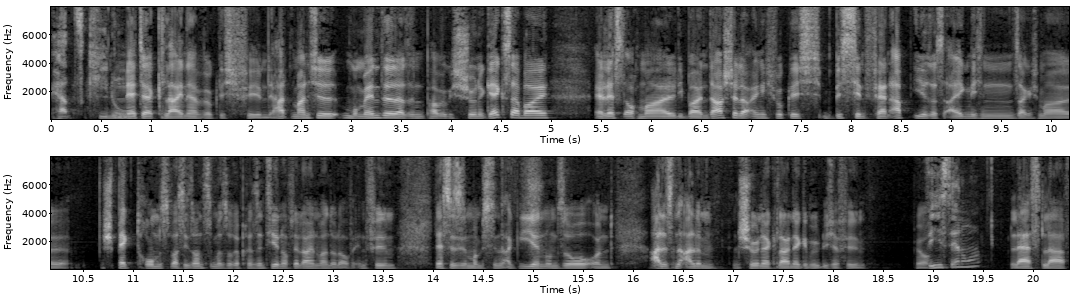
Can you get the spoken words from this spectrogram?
Herzkino. netter, kleiner, wirklich Film. Der hat manche Momente, da sind ein paar wirklich schöne Gags dabei. Er lässt auch mal die beiden Darsteller eigentlich wirklich ein bisschen fernab ihres eigentlichen, sag ich mal, Spektrums, was sie sonst immer so repräsentieren auf der Leinwand oder auf in Film, lässt er sie mal ein bisschen agieren und so und alles in allem ein schöner, kleiner, gemütlicher Film. Ja. Wie hieß der nochmal? Last Love.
